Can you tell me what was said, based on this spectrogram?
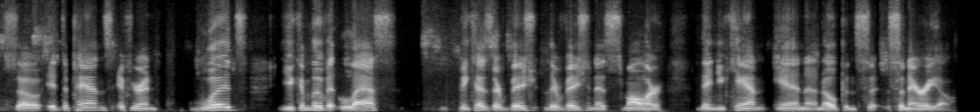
So it depends. If you're in woods, you can move it less because their vision their vision is smaller than you can in an open c- scenario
